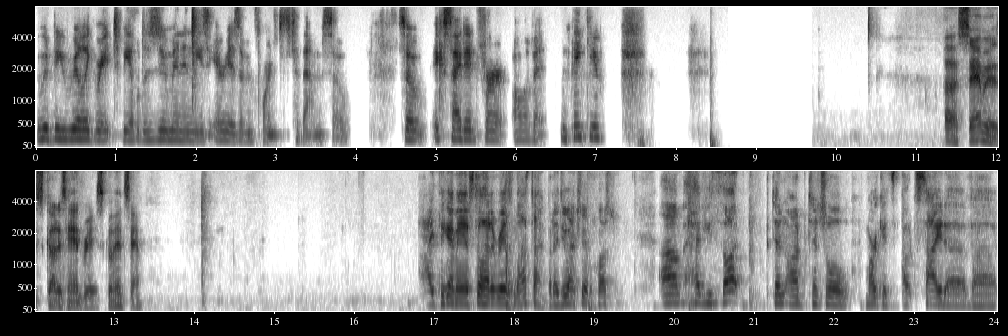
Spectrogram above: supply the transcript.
it would be really great to be able to zoom in in these areas of importance to them. So, so excited for all of it. And thank you. Uh, Sam has got his hand raised. Go ahead, Sam. I think I may have still had it raised last time, but I do actually have a question. Um, have you thought on potential markets outside of uh,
